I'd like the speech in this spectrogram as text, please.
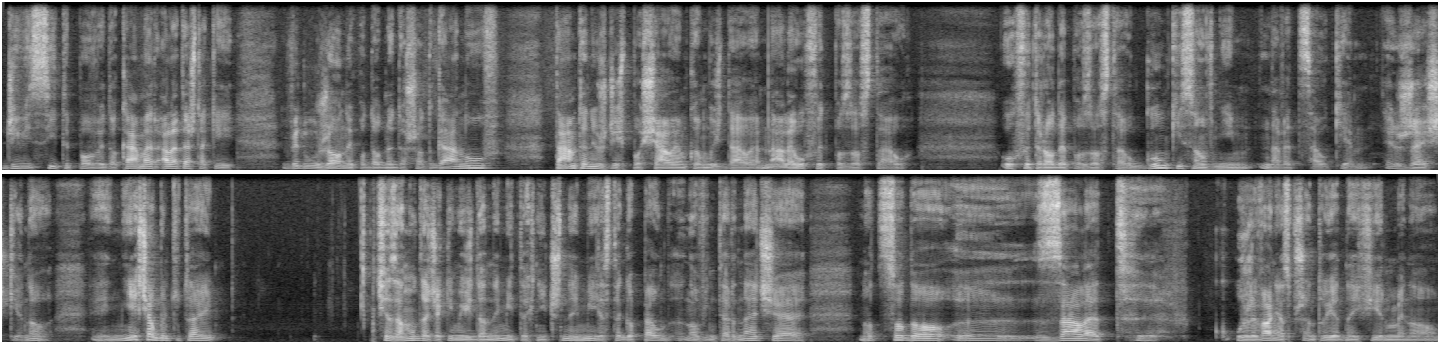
GVC typowy do kamer, ale też taki wydłużony, podobny do shotgunów. Tamten już gdzieś posiałem, komuś dałem, no ale uchwyt pozostał. Uchwyt RODE pozostał. Gumki są w nim nawet całkiem rześkie. No, nie chciałbym tutaj Cię zanudzać jakimiś danymi technicznymi, jest tego pełno w internecie. No co do y, zalet y, używania sprzętu jednej firmy, no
